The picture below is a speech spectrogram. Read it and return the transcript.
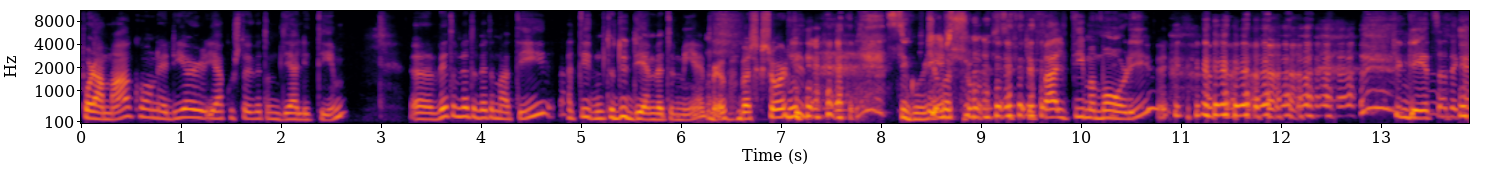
Por ama kohën e lirë ja kushtoj vetëm djalit tim. Vetëm vetëm vetëm atij, atij të dy djem vetëm edhe për bashkëshortin. Sigurisht. Që më shumë që fal ti më mori. që ngecat e ka.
